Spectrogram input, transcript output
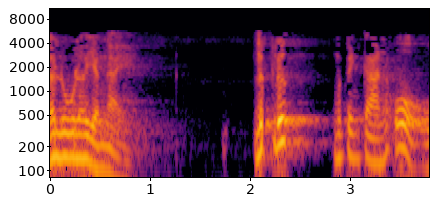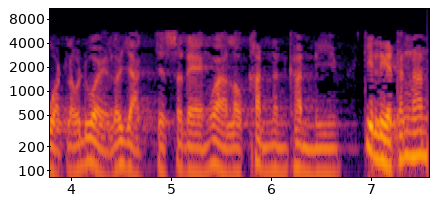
ล้วรู้แล้วยังไง ลึกๆ มันเป็นการโอ้อวดเราด้วย เราอยากจะแสดงว่าเราขั้นนั้นขั้นนี้ กิเลสทั้งนั้น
